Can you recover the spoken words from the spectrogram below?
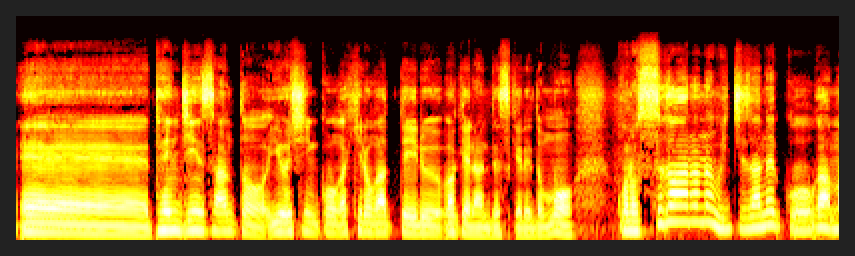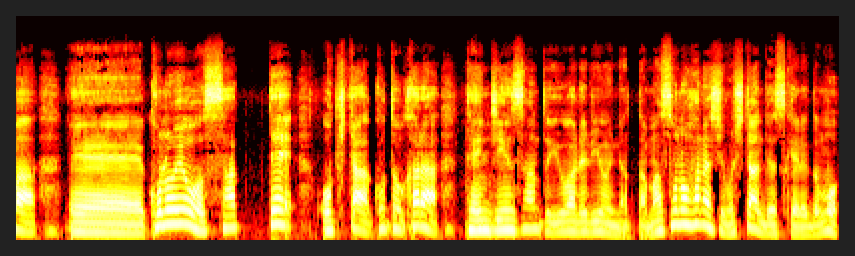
えー、天神さんという信仰が広がっているわけなんですけれども、この菅原道真公が、まあ、えー、この世を去って起きたことから天神さんと言われるようになった。まあ、その話もしたんですけれども、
